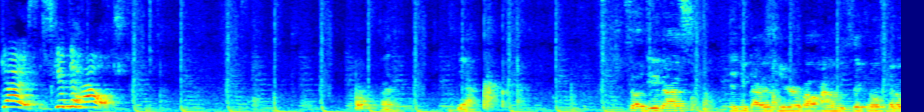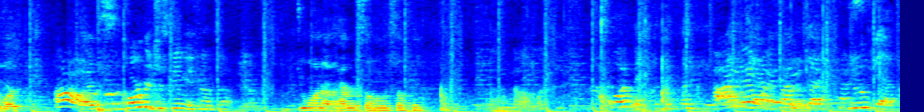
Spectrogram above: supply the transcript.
Guys, skip the house. Uh, yeah. So do you guys did you guys hear about how the signal's gonna work? Oh, it's Corbin just gave me a thumbs up. Yeah. Do you want a parasol or something? Uh, not much. I get thumbs you get thumbs up,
